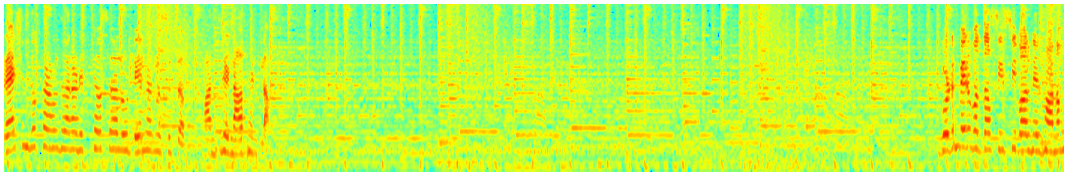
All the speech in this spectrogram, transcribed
రేషన్ దుకాణాల ద్వారా నిత్యావసరాలు డీలర్ల సిద్ధం. మంత్రి నాథెంట్ల గుడమేరు వద్ద సీసీ వాల్ నిర్మాణం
